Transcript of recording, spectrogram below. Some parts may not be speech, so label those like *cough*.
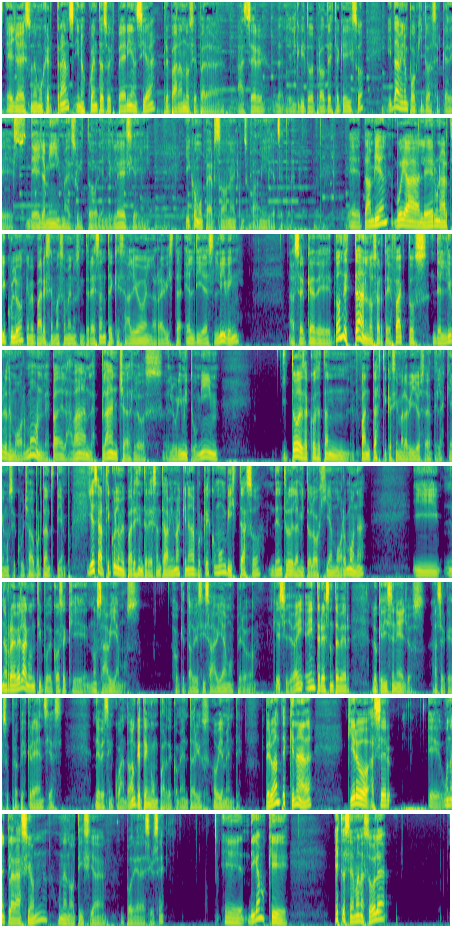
Ella es una mujer trans y nos cuenta su experiencia preparándose para hacer el grito de protesta que hizo y también un poquito acerca de, ella misma, de su historia en la iglesia y, y como persona, con su familia, etc. Eh, también voy a leer un artículo que me parece más o menos interesante que salió en la revista LDS Living acerca de dónde están los artefactos del libro de Mormón, la espada de Labán, las planchas, los, el Urim y Tumim, y todas esas cosas tan fantásticas y maravillosas de las que hemos escuchado por tanto tiempo. Y ese artículo me parece interesante a mí más que nada porque es como un vistazo dentro de la mitología mormona y nos revela algún tipo de cosas que no sabíamos, o que tal vez sí sabíamos, pero qué sé yo, es es interesante ver lo que dicen ellos acerca de sus propias creencias de vez en cuando, aunque tengo un par de comentarios, obviamente. Pero antes que nada, quiero hacer eh, una aclaración, una noticia, podría decirse. Eh, digamos que esta semana sola,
